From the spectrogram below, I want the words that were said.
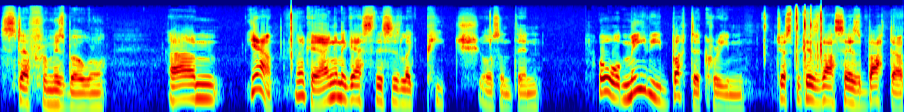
stuff from his bowl. Um, yeah, okay, I'm going to guess this is like peach or something. Oh, maybe buttercream, just because that says Bata.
